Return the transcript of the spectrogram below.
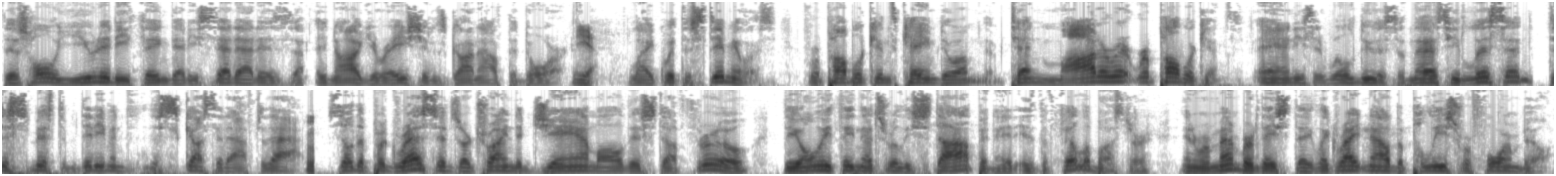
this whole unity thing that he said at his uh, inauguration has gone out the door. Yeah. Like with the stimulus. Republicans came to him, 10 moderate Republicans, and he said, We'll do this and this. He listened, dismissed him, didn't even discuss it after that. So the progressives are trying to jam all this stuff through. The only thing that's really stopping it is the filibuster. And remember, they, they like right now, the police reform bill.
